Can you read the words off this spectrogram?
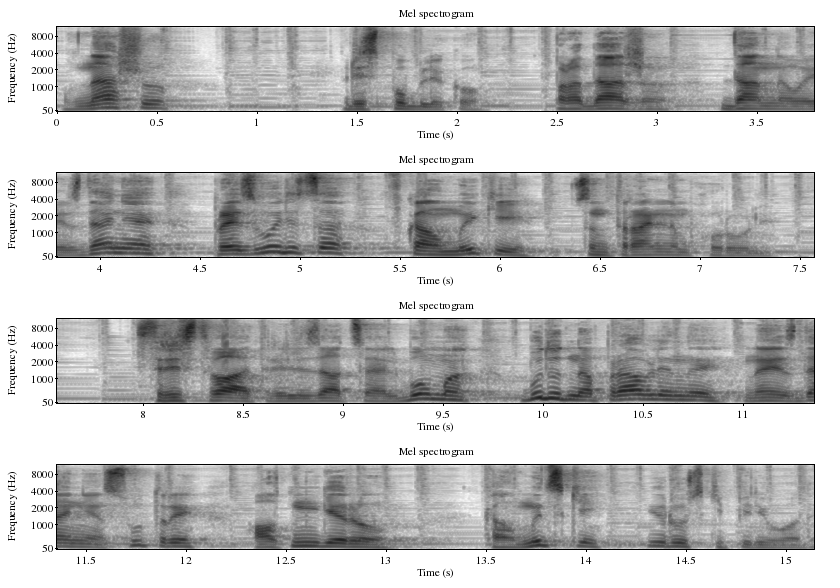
в нашу республику. Продажа данного издания производится в Калмыкии в Центральном Хуруле. Средства от реализации альбома будут направлены на издание сутры «Алтын калмыцкий и русский переводы.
